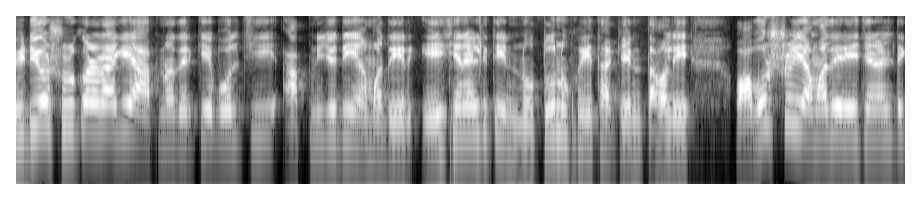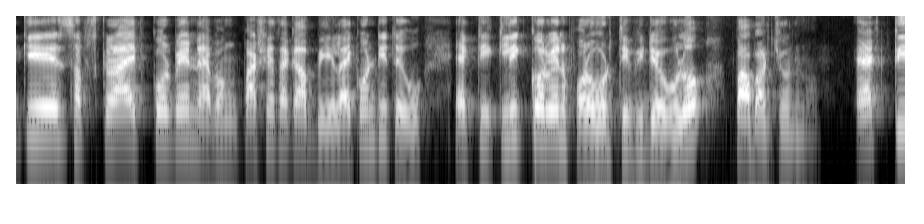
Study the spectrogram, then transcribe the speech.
ভিডিও শুরু করার আগে আপনাদেরকে বলছি, আপনি যদি আমাদের এই চ্যানেলটিতে নতুন হয়ে থাকেন, তাহলে অবশ্যই আমাদের এই চ্যানেলটিকে সাবস্ক্রাইব করবেন এবং পাশে থাকা বেল আইকনটিতেও একটি ক্লিক করবেন পরবর্তী ভিডিওগুলো পাবার জন্য। একটি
